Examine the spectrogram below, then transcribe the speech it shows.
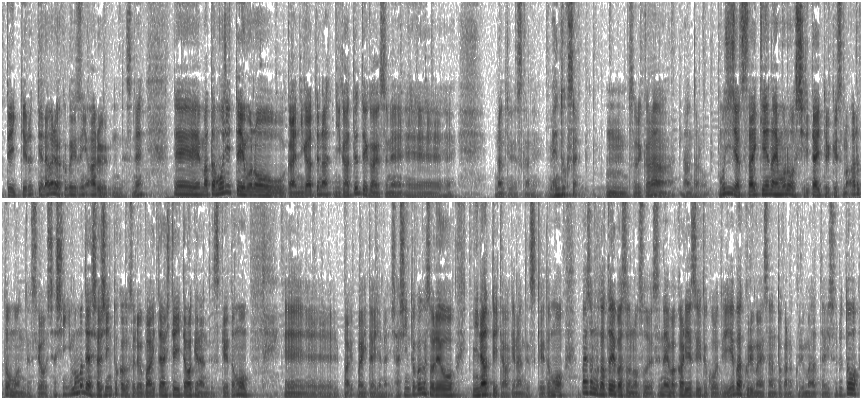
ていっているっていう流れは確実にあるんですね。で、また文字っていうものが苦手な、苦手というかですね、えー何て言うんですかね面倒くさい。うん、それから、なんだろう、文字じゃ伝えきれないものを知りたいというケースもあると思うんですよ。写真、今までは写真とかがそれを媒体していたわけなんですけれども、えー、媒体じゃない、写真とかがそれを担っていたわけなんですけれども、やっぱりその例えばそのそうですね、分かりやすいところで言えば、車屋さんとかの車だったりすると、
